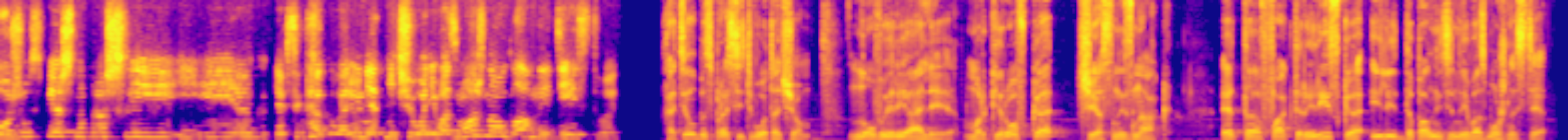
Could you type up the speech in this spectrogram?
тоже успешно прошли, и, как я всегда говорю, нет ничего невозможного, главное действовать. Хотел бы спросить вот о чем. Новые реалии, маркировка «честный знак». Это факторы риска или дополнительные возможности –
